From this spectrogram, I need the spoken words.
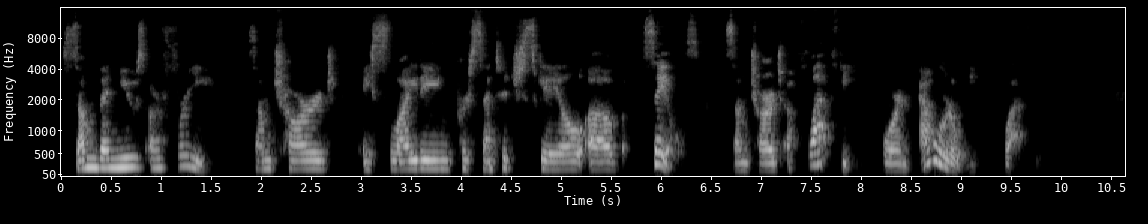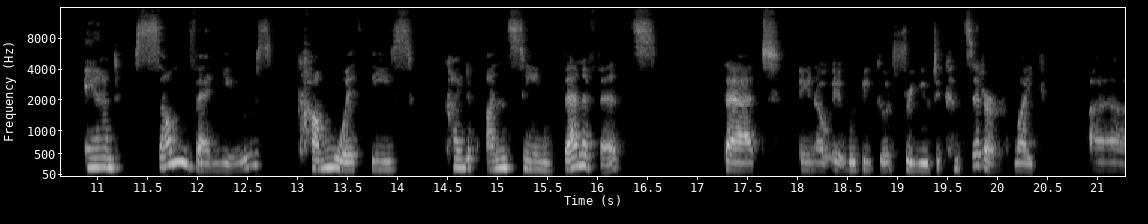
Some venues are free, some charge a sliding percentage scale of sales, some charge a flat fee or an hourly flat fee. And some venues come with these kind of unseen benefits that you know it would be good for you to consider like uh,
